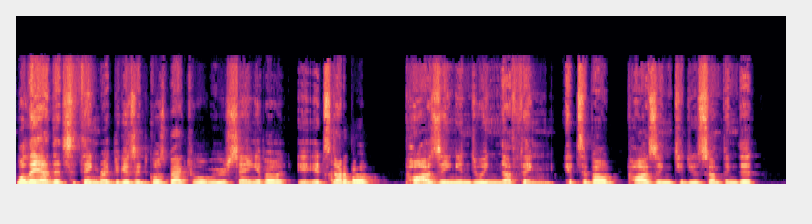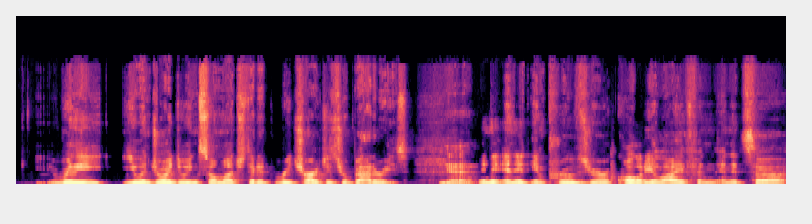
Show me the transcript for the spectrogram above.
Well, yeah, that's the thing, right? Because it goes back to what we were saying about it's not about pausing and doing nothing. It's about pausing to do something that really you enjoy doing so much that it recharges your batteries. Yeah. And it, and it improves your quality of life. And, and it's, uh,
